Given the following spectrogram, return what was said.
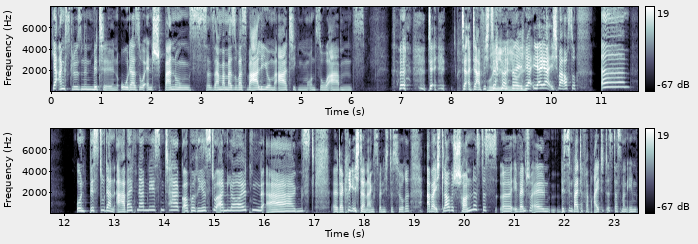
ja angstlösenden Mitteln oder so Entspannungs, sagen wir mal sowas Valiumartigem und so abends. da, da, darf ich da? Ui, ui, ui. Ja, ja, ja, ich war auch so. Ähm, und bist du dann arbeiten am nächsten Tag? Operierst du an Leuten? Angst. Äh, da kriege ich dann Angst, wenn ich das höre. Aber ich glaube schon, dass das äh, eventuell ein bisschen weiter verbreitet ist, dass man eben,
